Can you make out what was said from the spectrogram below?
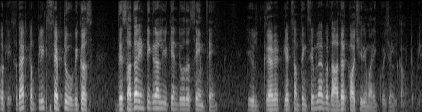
Okay, so that completes step 2, because this other integral you can do the same thing. You will get, get something similar, but the other Cauchy Riemann equation will come into play.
